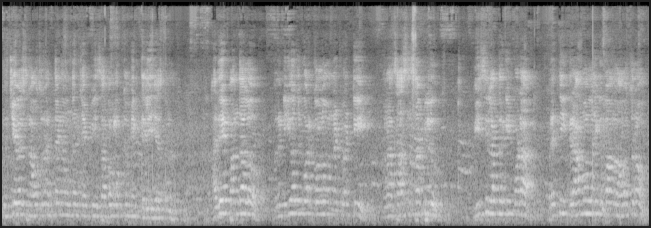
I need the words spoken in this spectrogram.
కృషి చేయవలసిన అవసరం ఎంతైనా ఉందని చెప్పి సభ మొత్తం మీకు తెలియజేస్తున్నాను. అదే పందాలో మన నియోజకవర్గంలో ఉన్నటువంటి మన శాసనసభ్యులు బీసీలందరికీ కూడా ప్రతి గ్రామంలో ఇవ్వాలని అవసరం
